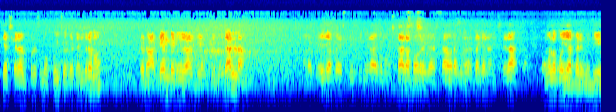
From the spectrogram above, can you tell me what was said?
que será el próximo juicio que tendremos. Pero aquí han venido aquí a intimidarla. Para que ella esté intimidada como está la pobre que está ahora con un ataque de ansiedad. No lo voy a permitir.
